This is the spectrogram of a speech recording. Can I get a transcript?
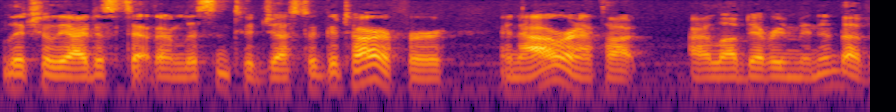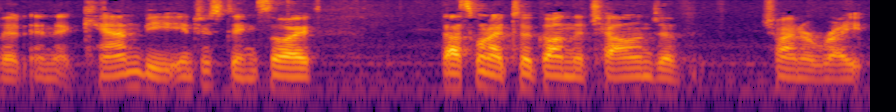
literally, I just sat there and listened to just a guitar for an hour, and I thought I loved every minute of it, and it can be interesting. So I, that's when I took on the challenge of trying to write,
